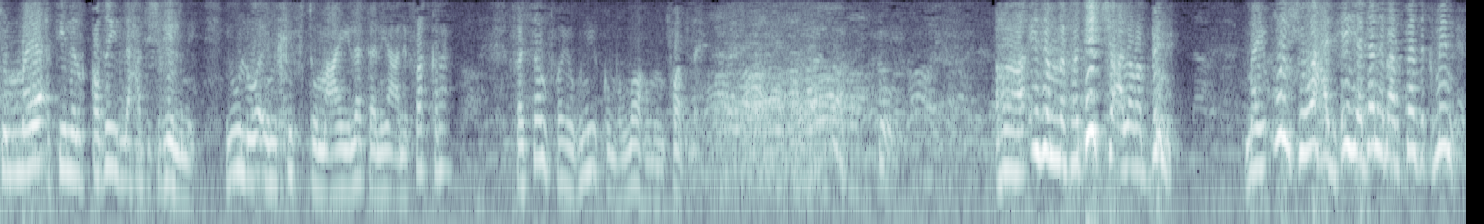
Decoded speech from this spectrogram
ثم يأتي للقضية اللي هتشغلني. يقول وإن خفتم عيلة يعني فقرة فسوف يغنيكم الله من فضله. آه إذا ما فاتتش على ربنا. ما يقولش واحد هي ده اللي برتزق منها.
